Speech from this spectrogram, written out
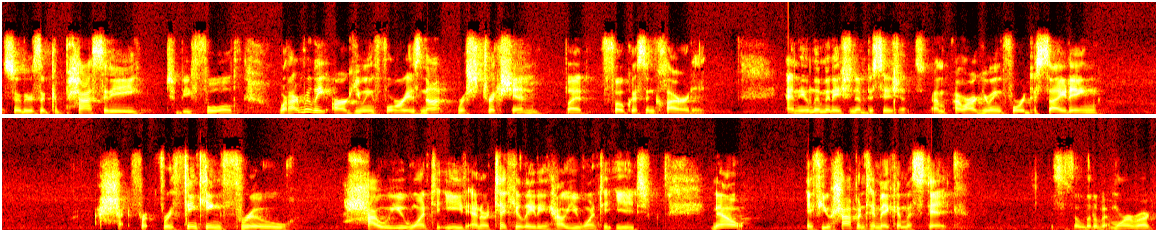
so there's a capacity to be fooled. What I'm really arguing for is not restriction, but focus and clarity, and the elimination of decisions. I'm, I'm arguing for deciding, for, for thinking through how you want to eat and articulating how you want to eat. Now, if you happen to make a mistake, this is a little bit more of a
